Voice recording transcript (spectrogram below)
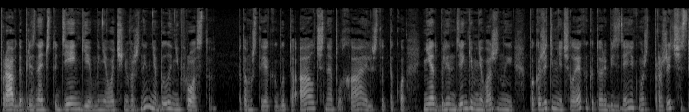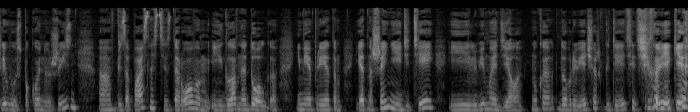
правда, признать, что деньги мне очень важны, мне было непросто потому что я как будто алчная, плохая или что-то такое. Нет, блин, деньги мне важны. Покажите мне человека, который без денег может прожить счастливую, спокойную жизнь э, в безопасности, здоровым и, главное, долго, имея при этом и отношения, и детей, и любимое дело. Ну-ка, добрый вечер, где эти человеки?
